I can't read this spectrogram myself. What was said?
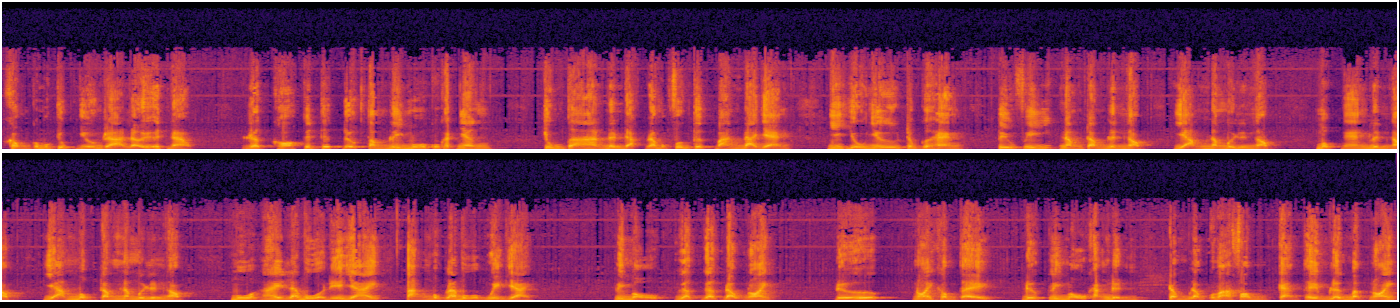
không có một chút nhượng ra lợi ích nào. Rất khó kích thích được tâm lý mua của khách nhân chúng ta nên đặt ra một phương thức bán đa dạng. Ví dụ như trong cửa hàng, tiêu phí 500 linh ngọc, giảm 50 linh ngọc, 1.000 linh ngọc, giảm 150 linh ngọc, mua hai lá bùa địa giai, tặng một lá bùa quyền giai. Lý Mộ gật gật đầu nói, được, nói không tệ, được Lý Mộ khẳng định, trong lòng của Mã Phong càng thêm lớn mật nói,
